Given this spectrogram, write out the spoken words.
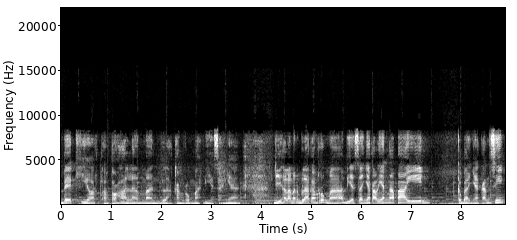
backyard atau halaman belakang rumah biasanya. Di halaman belakang rumah biasanya kalian ngapain? Kebanyakan sih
